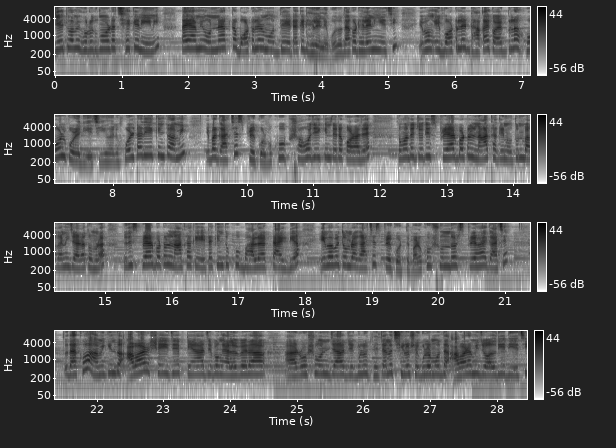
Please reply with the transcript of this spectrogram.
যেহেতু আমি হলুদ গুঁড়োটা ছেঁকে নিইনি, তাই আমি অন্য একটা বটলের মধ্যে এটাকে ঢেলে নেব। তো দেখো, ঢেলে নিয়েছি এবং এই বটলের ঢাকায় কয়েকগুলো হোল করে দিয়েছি। হোলটা দিয়ে কিন্তু আমি এবার গাছে স্প্রে করব। খুব সহজেই কিন্তু এটা করা যায়। তোমাদের যদি স্প্রেয়ার বটল না থাকে, নতুন বাগানি যারা তোমরা, যদি স্প্রেয়ার বটল না থাকে, এটা কিন্তু খুব ভালো একটা আইডিয়া এভাবে তোমরা গাছে স্প্রে করতে পারো। খুব সুন্দর স্প্রে হয় গাছে। তো দেখো, আমি কিন্তু আবার সেই যে পেঁয়াজ এবং অ্যালোভেরা রসুন যা যেগুলো ভেজানো ছিল সেগুলোর মধ্যে আবার আমি জল দিয়ে দিয়েছি।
